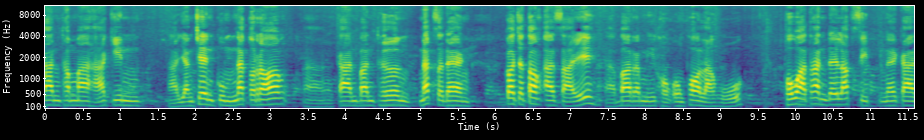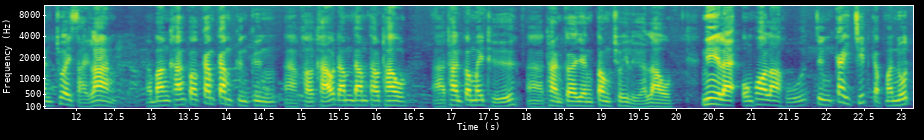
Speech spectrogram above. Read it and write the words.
การทำมาหากินออย่างเช่นกลุ่มนักร้องอการบันเทิงนักแสดงก็จะต้องอาศัยบารมีขององค์พ่อราหู เพราะว่าท่านได้รับสิทธิ์ในการช่วยสายล่าง บางครั้งก็ก้ำก้ำกึ่งกึ่งขาวขาวดำดำเทาเทาอ่าท่านก็ไม่ถืออท่านก็ยังต้องช่วยเหลือเรา นี่แหละองค์พ่อราหูจึงใกล้ชิดกับมนุษย์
